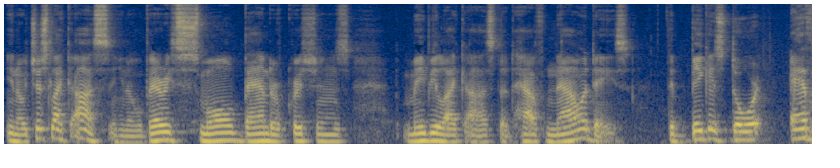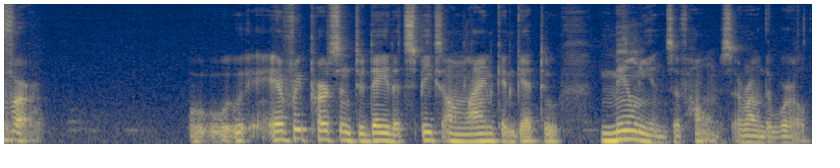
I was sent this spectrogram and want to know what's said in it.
you know, just like us, you know, very small band of Christians, maybe like us, that have nowadays the biggest door ever. Every person today that speaks online can get to millions of homes around the world.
